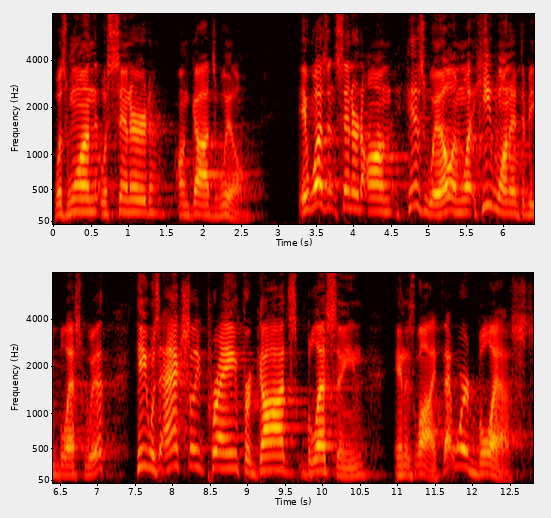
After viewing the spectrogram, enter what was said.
was one that was centered on God's will. It wasn't centered on his will and what he wanted to be blessed with. He was actually praying for God's blessing in his life. That word blessed,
